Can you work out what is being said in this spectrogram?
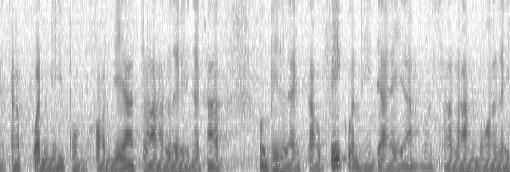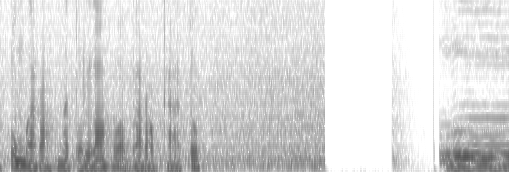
นะครับ วันนี้ผมขออนุญาตลาเลยนะครับวบิลลาฮิตาฟิกวันฮิดายะฮ์วัสลามุอะลัยกุมวะราะห์มะตุลลอฮ์วะบารอกาตุฮ์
